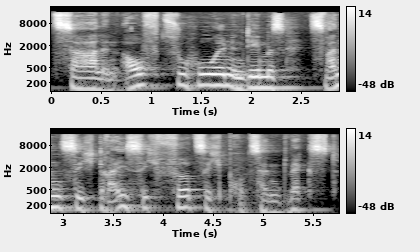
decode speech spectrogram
Zahlen aufzuholen, indem es 20, 30, 40 Prozent wächst.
